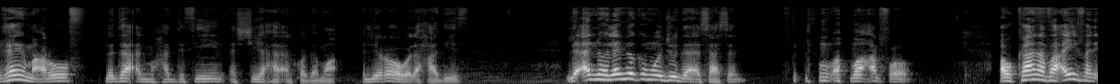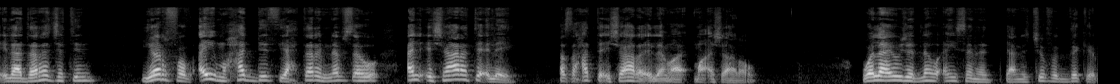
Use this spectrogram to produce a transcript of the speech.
غير معروف لدى المحدثين الشيعة القدماء. اللي رووا الأحاديث. لأنه لم يكن موجودا أساسا. ما عرفوا أو كان ضعيفا إلى درجة يرفض أي محدث يحترم نفسه الإشارة إليه. أصلا حتى إشارة إلى ما, ما أشاروا. ولا يوجد له أي سند. يعني تشوف الذكر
